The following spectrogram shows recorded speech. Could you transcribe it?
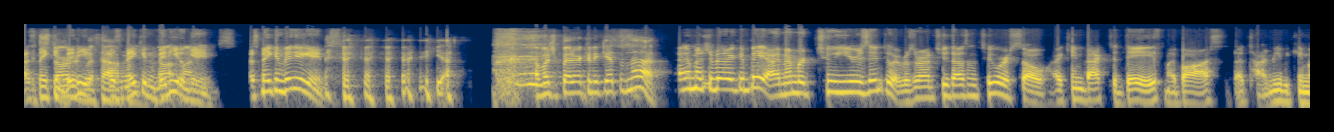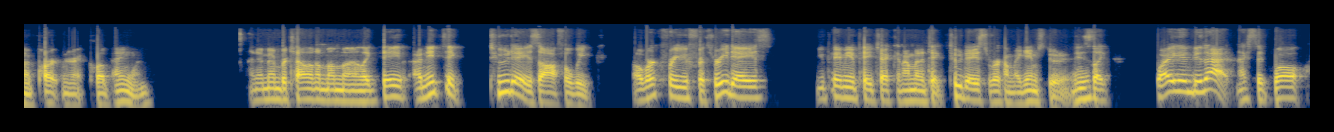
I was making video. I was making video money. games. I was making video games. yeah. How much better can it get than that? How much better it could be? I remember two years into it. It was around 2002 or so. I came back to Dave, my boss at that time. He became my partner at Club Penguin. And I remember telling him, I'm uh, like, Dave, I need to take two days off a week. I'll work for you for three days. You pay me a paycheck, and I'm going to take two days to work on my game student. And he's like, Why are you going to do that? And I said, Well,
